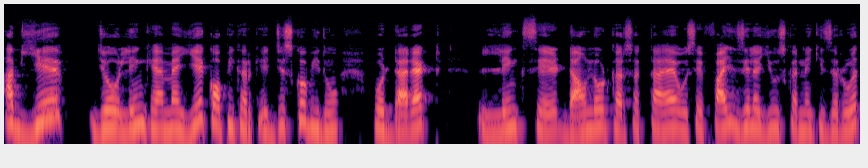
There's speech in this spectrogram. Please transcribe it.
اب یہ جو لنک ہے میں یہ کاپی کر کے جس کو بھی دوں، وہ ڈائریکٹ لنک سے ڈاؤن لوڈ کر سکتا ہے، اسے فائل ضلع یوز کرنے کی ضرورت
